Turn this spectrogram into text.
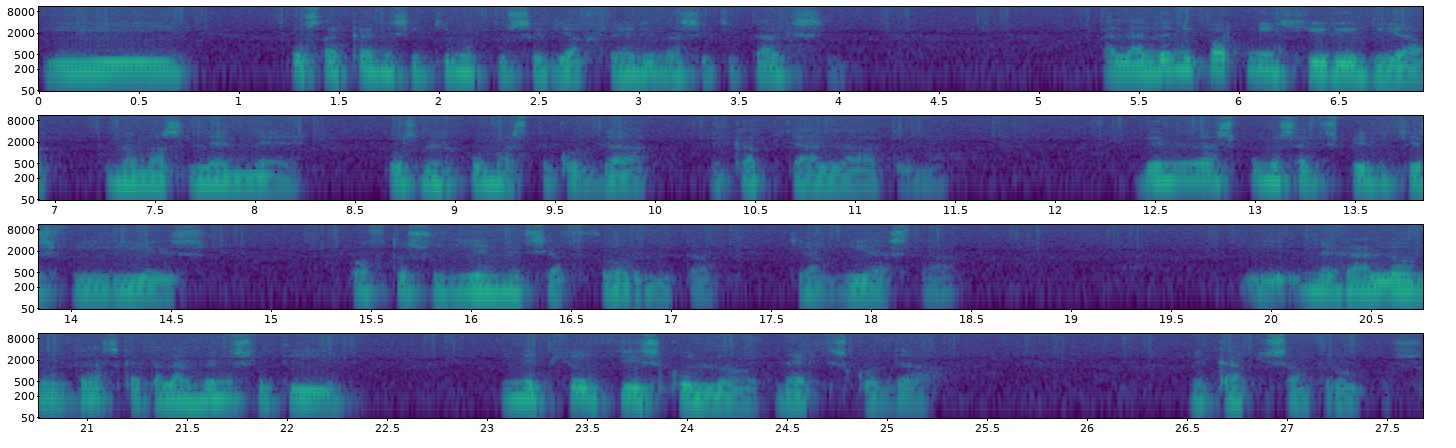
ή πώς θα κάνεις εκείνο που σε ενδιαφέρει να σε κοιτάξει. Αλλά δεν υπάρχουν εγχειρίδια που να μας λένε πώς να ερχόμαστε κοντά με κάποια άλλα άτομα. Δεν είναι ας πούμε σαν τις παιδικές φιλίες που αυτό σου βγαίνει έτσι αυθόρμητα και αβίαστα. Μεγαλώνοντας καταλαβαίνεις ότι είναι πιο δύσκολο να έρθεις κοντά με κάποιους ανθρώπους.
